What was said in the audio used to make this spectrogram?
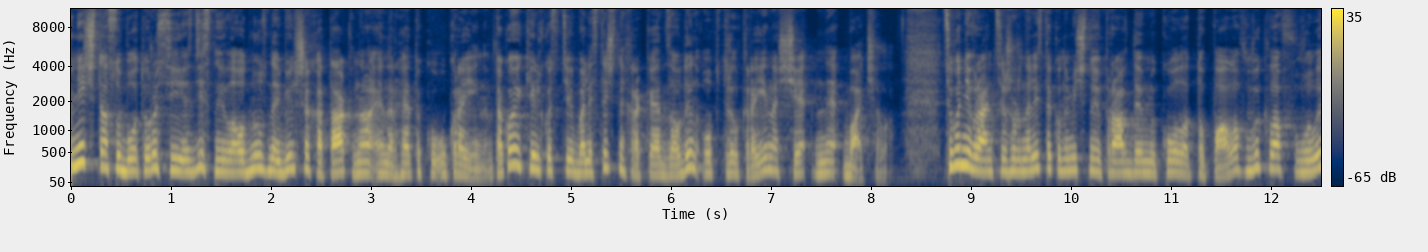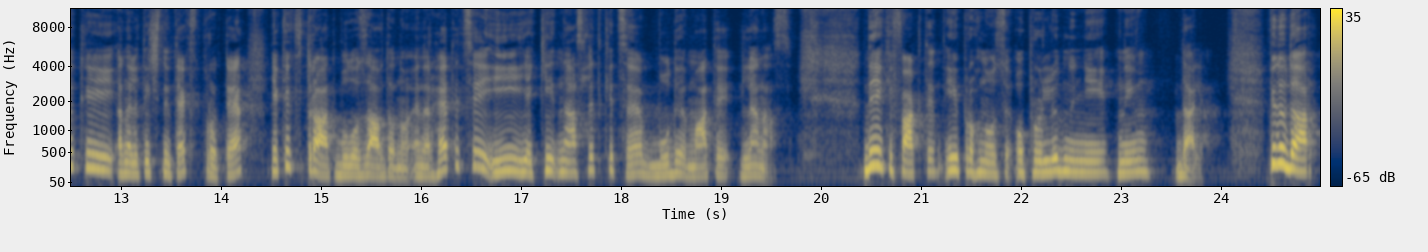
В ніч на суботу Росія здійснила одну з найбільших атак на енергетику України. Такої кількості балістичних ракет за один обстріл країна ще не бачила. Сьогодні вранці журналіст економічної правди Микола Топалов виклав великий аналітичний текст про те, яких втрат було завдано енергетиці і які наслідки це буде мати для нас. Деякі факти і прогнози оприлюднені ним далі. Під удар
